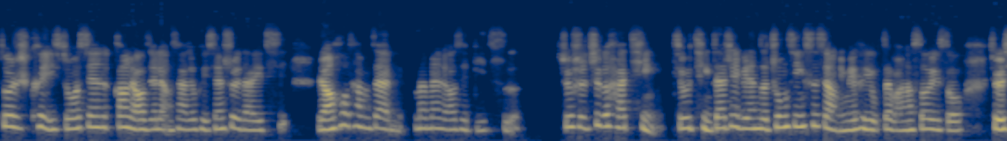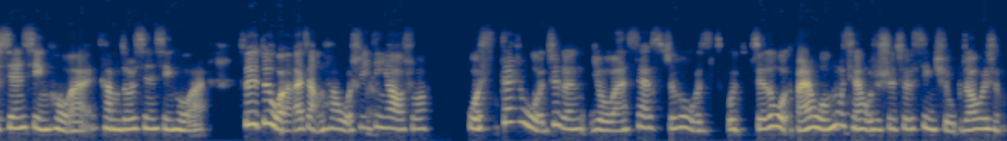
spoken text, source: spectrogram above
就是可以说先刚了解两下就可以先睡在一起，然后他们再慢慢了解彼此，就是这个还挺就挺在这边的中心思想里面可以在网上搜一搜，就是先性后爱，他们都是先性后爱，所以对我来讲的话，我是一定要说。我，但是我这个人有完 sex 之后，我我觉得我反正我目前我是失去了兴趣，我不知道为什么，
